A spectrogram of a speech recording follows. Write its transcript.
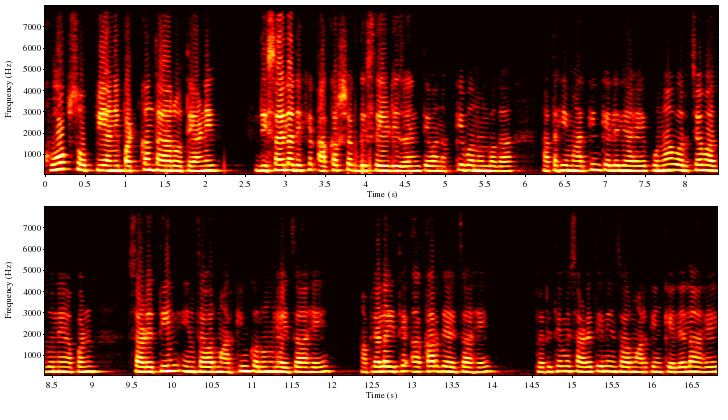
खूप सोपी आणि पटकन तयार होते आणि दिसायला देखील आकर्षक दिसते ही डिझाईन. तेव्हा नक्की बनवून बघा. आता ही मार्किंग केलेली आहे. पुन्हा वरच्या बाजूने आपण साडेतीन इंचावर मार्किंग करून घ्यायचं आहे. आपल्याला इथे आकार द्यायचा आहे. तर इथे मी साडेतीन इंचावर मार्किंग केलेलं आहे.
